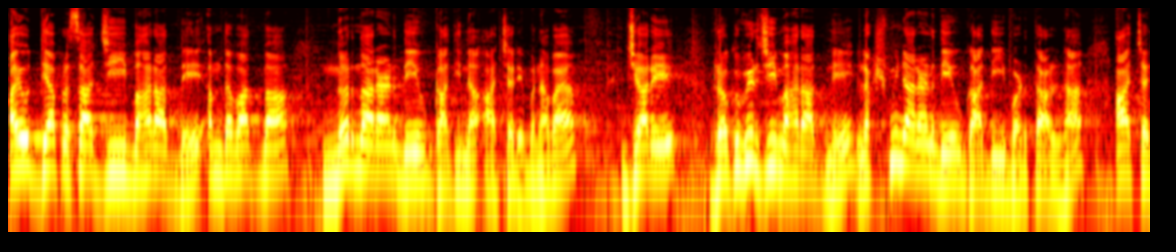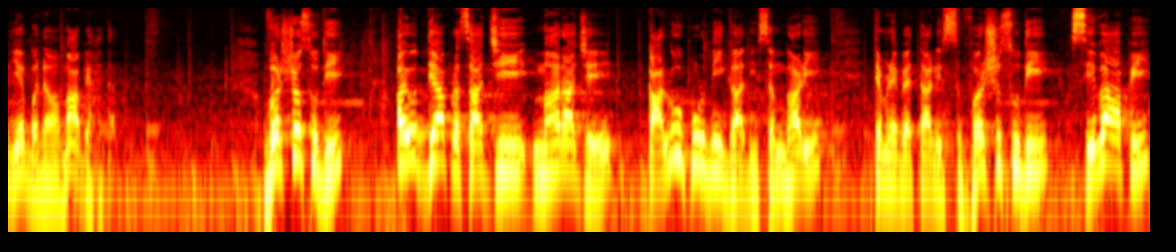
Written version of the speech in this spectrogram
અયોધ્યા પ્રસાદજી મહારાજને અમદાવાદમાં નરનારાયણ દેવ ગાદીના આચાર્ય બનાવાયા. જ્યારે રઘુવીરજી મહારાજને લક્ષ્મીનારાયણ દેવ ગાદી વડતાલના આચાર્ય બનાવવામાં આવ્યા હતા. વર્ષો સુધી અયોધ્યા પ્રસાદજી મહારાજે કાલુપુરની ગાદી સંભાળી, તેમણે બેતાલીસ વર્ષ સુધી સેવા આપી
